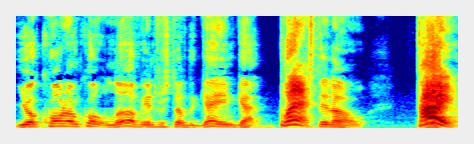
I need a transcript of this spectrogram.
your quote unquote love interest of the game, got blasted on. Damn!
